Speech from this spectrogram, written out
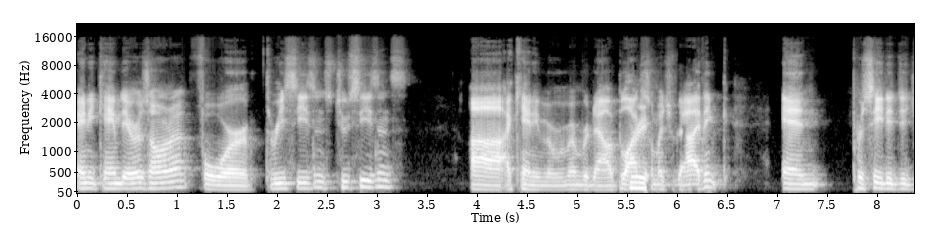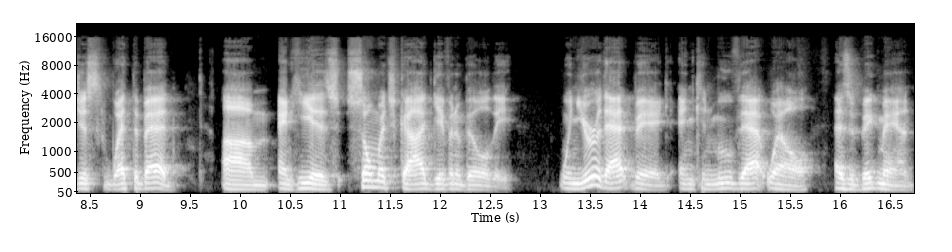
And he came to Arizona for three seasons, two seasons. Uh, I can't even remember now. I blocked so much of that. I think, and proceeded to just wet the bed. Um, and he has so much God given ability. When you're that big and can move that well as a big man,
